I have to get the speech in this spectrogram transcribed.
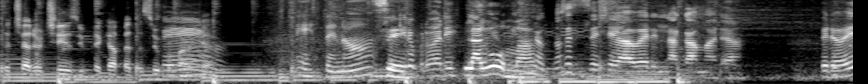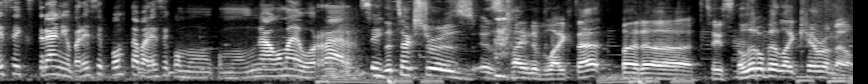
the cheddar cheese you pick up at the supermarket. Este, ¿no? Yo Sí. quiero probar este. La goma. No, no sé si se llega a ver en la cámara. Pero es extraño, parece posta, parece como, como una goma de borrar. Sí. The texture is, is kind of like that, but uh, tastes a little bit like caramel.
